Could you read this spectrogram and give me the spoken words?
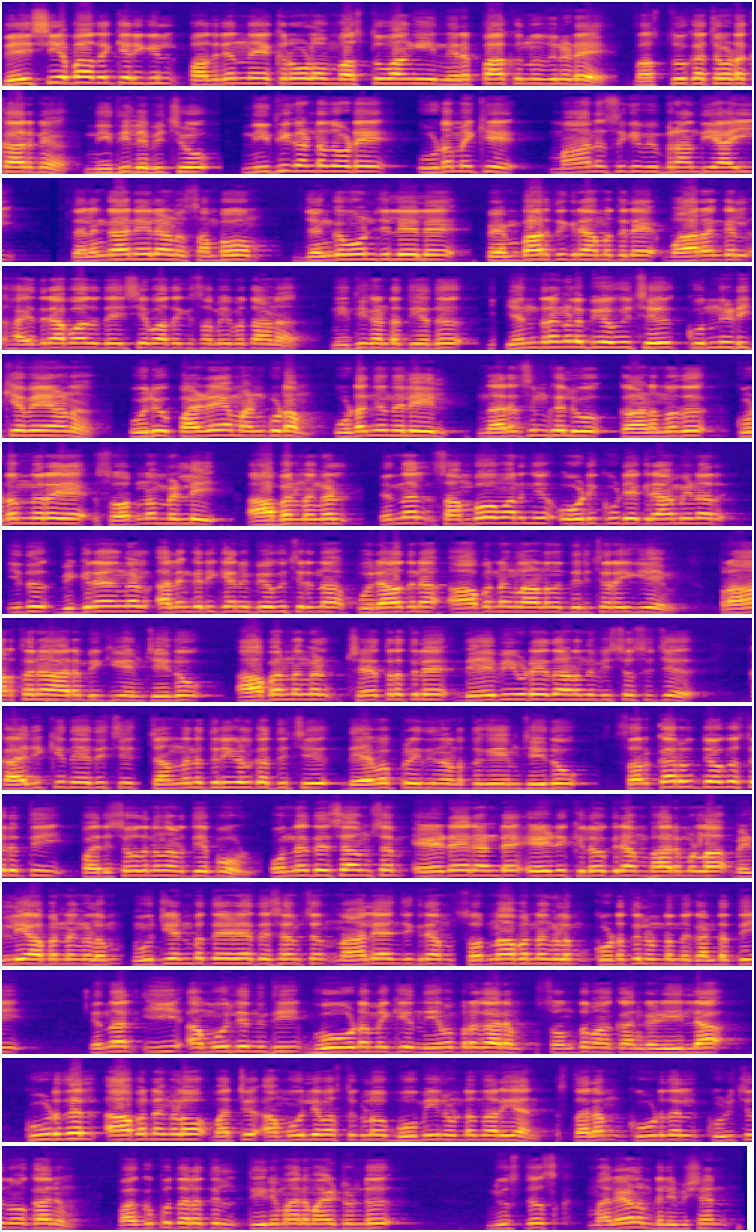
ദേശീയപാതയ്ക്കരികിൽ പതിനൊന്ന് ഏക്കറോളം വസ്തു വാങ്ങി നിരപ്പാക്കുന്നതിനിടെ വസ്തു കച്ചവടക്കാരന് നിധി ലഭിച്ചു. നിധി കണ്ടതോടെ ഉടമയ്ക്ക് മാനസിക വിഭ്രാന്തിയായി. തെലങ്കാനയിലാണ് സംഭവം. ജംഗവോൺ ജില്ലയിലെ പെമ്പാർത്തി ഗ്രാമത്തിലെ വാറങ്കൽ ഹൈദരാബാദ് ദേശീയപാതയ്ക്ക് സമീപത്താണ് നിധി കണ്ടെത്തിയത്. യന്ത്രങ്ങൾ ഉപയോഗിച്ച് കുന്നിടിക്കവെയാണ് ഒരു പഴയ മൺകുടം ഉടഞ്ഞ നിലയിൽ നരസിംഹലു കാണുന്നത് കുടം നിറയെ സ്വർണം വെള്ളി ആഭരണങ്ങൾ. എന്നാൽ സംഭവം അറിഞ്ഞ് ഓടിക്കൂടിയ ഗ്രാമീണർ ഇത് വിഗ്രഹങ്ങൾ അലങ്കരിക്കാൻ ഉപയോഗിച്ചിരുന്ന പുരാതന ആഭരണങ്ങളാണെന്ന് തിരിച്ചറിയുകയും പ്രാർത്ഥന ആരംഭിക്കുകയും ചെയ്തു. ആഭരണങ്ങൾ ക്ഷേത്രത്തിലെ ദേവിയുടേതാണെന്ന് വിശ്വസിച്ച് കരിക്ക് നേതിച്ച് ചന്ദനത്തിരികൾ കത്തിച്ച് ദേവപ്രീതി നടത്തുകയും ചെയ്തു. സർക്കാർ ഉദ്യോഗസ്ഥരെത്തി പരിശോധന നടത്തിയപ്പോൾ ഒന്ന് ദശാംശം ഏഴ് രണ്ട് ഏഴ് കിലോഗ്രാം ഭാരമുള്ള വെള്ളി ആഭരണങ്ങളും നൂറ്റി എൺപത്തി ഏഴ് ദശാംശം നാല് അഞ്ച് ഗ്രാം സ്വർണാഭരണങ്ങളും കൂടത്തിലുണ്ടെന്ന് കണ്ടെത്തി. എന്നാൽ ഈ അമൂല്യനിധി ഭൂവുടമയ്ക്ക് നിയമപ്രകാരം സ്വന്തമാക്കാൻ കഴിയില്ല. കൂടുതൽ ആഭരണങ്ങളോ മറ്റ് അമൂല്യ വസ്തുക്കളോ ഭൂമിയിലുണ്ടെന്നറിയാൻ സ്ഥലം കൂടുതൽ കുഴിച്ചു നോക്കാനും വകുപ്പ് തലത്തിൽ തീരുമാനമായിട്ടുണ്ട്. News desk Malayalam television.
